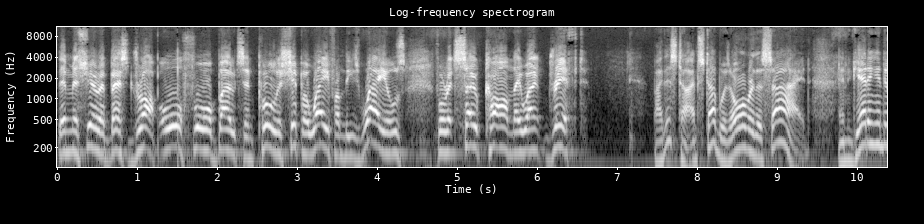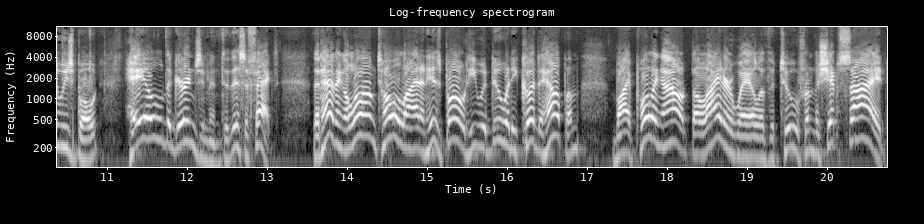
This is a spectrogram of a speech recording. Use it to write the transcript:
then monsieur had best drop all four boats and pull the ship away from these whales, for it's so calm they won't drift. By this time Stubb was over the side, and getting into his boat, hailed the Guernseyman to this effect, that having a long tow line in his boat, he would do what he could to help him by pulling out the lighter whale of the two from the ship's side.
